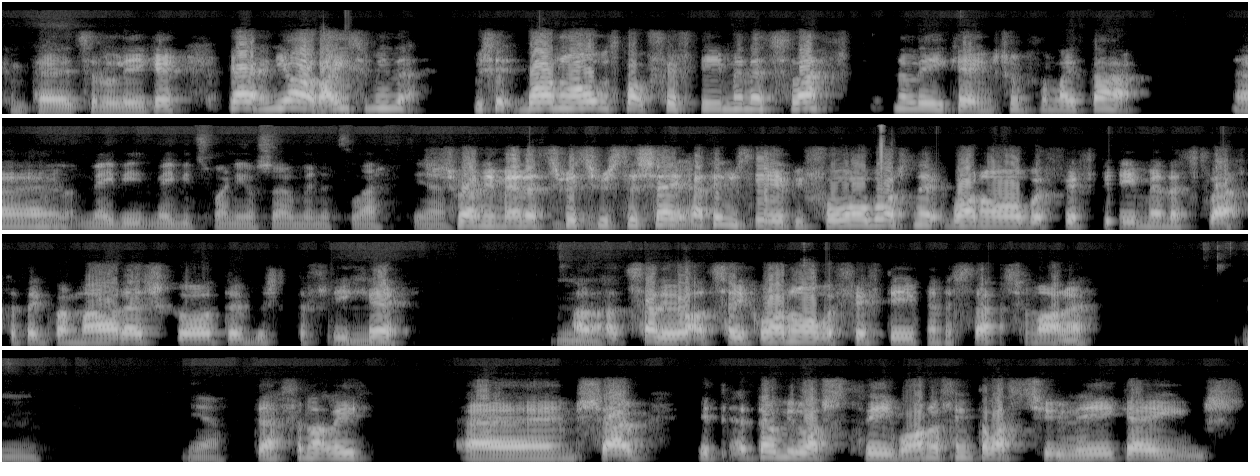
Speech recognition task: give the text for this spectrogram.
compared to the league game. Yeah, and you're right. I mean, was it one all with about 15 minutes left in the league game, something like that? Um, maybe maybe 20 or so minutes left. Yeah, 20 minutes, which was the same. Yeah. I think it was the year before, wasn't it? One all with 15 minutes left. I think when Mahrez scored, it was the free mm. kick. Mm. I'll, I'll, tell you what, I'll take one over 15 minutes that tomorrow. Mm. Yeah, definitely. Um, so, it, though we lost 3 1, I think the last two league games,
